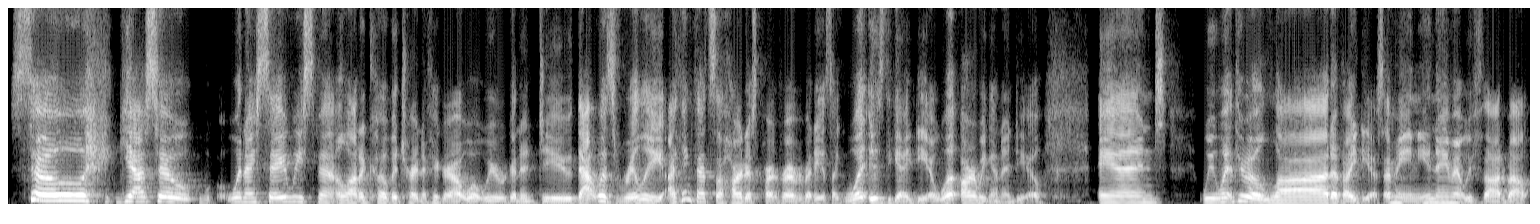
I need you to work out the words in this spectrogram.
So, yeah. So, when I say we spent a lot of COVID trying to figure out what we were going to do, that was really, I think that's the hardest part for everybody. It's like, what is the idea? What are we going to do? And we went through a lot of ideas. I mean, you name it, we've thought about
